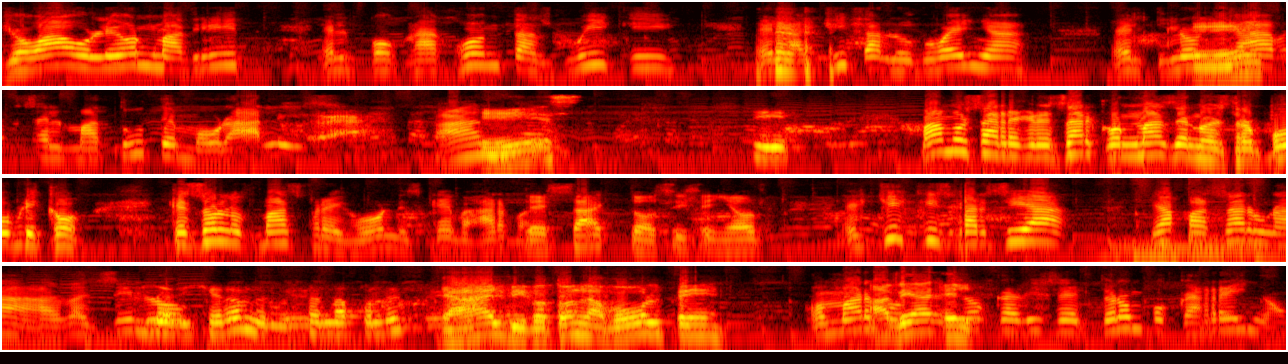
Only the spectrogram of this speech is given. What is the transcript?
Joao León Madrid. El Pocahontas Wiki. El Achita Ludueña. El Tilón Eh. Chávez. El Matute Morales. Es. Sí. Vamos a regresar con más de nuestro público, que son los más fregones, qué bárbaro. Exacto, sí, señor. El Chiquis García, ya pasaron a decirlo. ¿Lo dijeron de Luis Nápoles? Ya, el bigotón La Volpe. Omar Había el- dice el trompo carreño.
